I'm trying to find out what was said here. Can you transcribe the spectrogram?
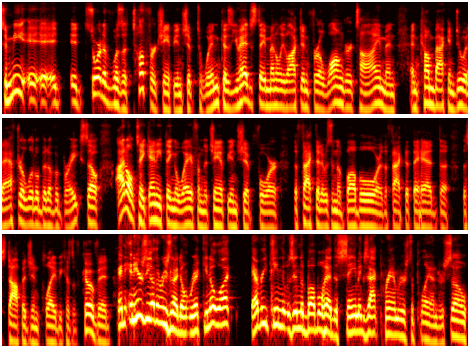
to me it, it, it sort of was a tougher championship to win because you had to stay mentally locked in for a longer time and and come back and do it after a little bit of a break. So i don't take anything away from the championship for the fact that it was in the bubble or the fact that they had the the stoppage in play because of covid. And, and here's the other reason i don't rick. You know what every team that was in the bubble had the same exact parameters to play under. So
